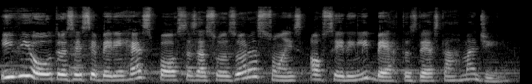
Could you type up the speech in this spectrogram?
e vi outras receberem respostas às suas orações ao serem libertas desta armadilha.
